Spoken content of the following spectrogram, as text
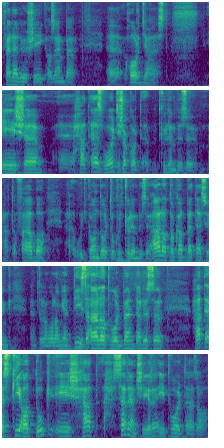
felelősség az ember hordja ezt. És hát ez volt, és akkor különböző, hát a fába úgy gondoltuk, hogy különböző állatokat beteszünk, nem tudom, valamilyen tíz állat volt bent először, Hát ezt kiadtuk, és hát szerencsére itt volt ez a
